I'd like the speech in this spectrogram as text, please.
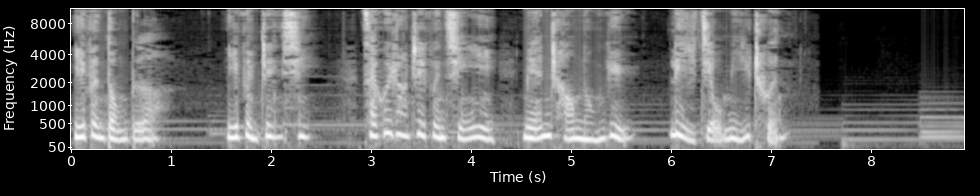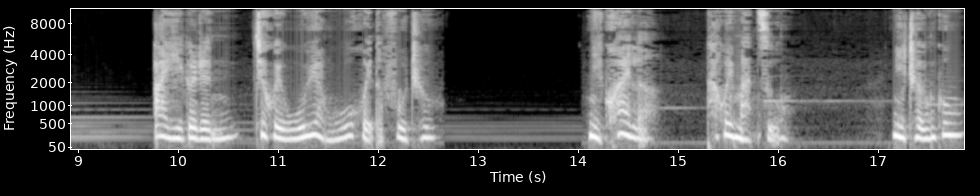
一份懂得，一份珍惜，才会让这份情谊绵长浓郁、历久弥纯。爱一个人，就会无怨无悔的付出。你快乐，他会满足；你成功，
